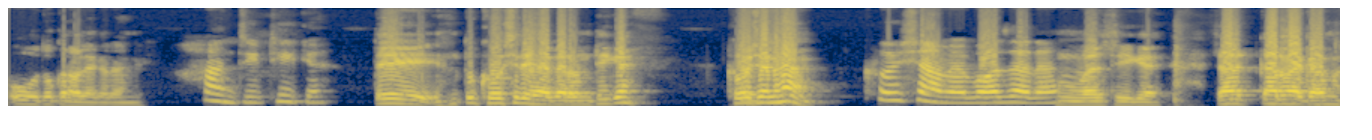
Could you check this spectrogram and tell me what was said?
ਉਹ ਤੋਂ ਕਰਾ ਲਿਆ ਕਰਾਂਗੇ। ਹਾਂਜੀ ਠੀਕ ਹੈ। ਤੇ ਤੂੰ ਖੁਸ਼ ਰਿਹਾ ਕਰ ਹੁਣ ਠੀਕ ਹੈ? ਖੁਸ਼ ਹੈ ਨਾ? ਖੁਸ਼ ਹਾਂ ਮੈਂ ਬਹੁਤ ਜ਼ਿਆਦਾ। ਬਸ ਠੀਕ ਹੈ। ਚੱਲ ਕਰ ਲੈ ਕੰਮ।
